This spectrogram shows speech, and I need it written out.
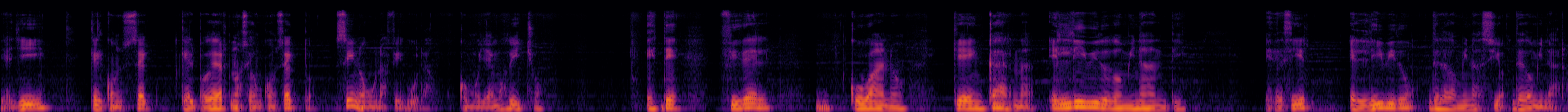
De allí que el, poder no sea un concepto, sino una figura. Como ya hemos dicho, este Fidel cubano que encarna el líbido dominante, es decir, el líbido de la dominación, de dominar.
